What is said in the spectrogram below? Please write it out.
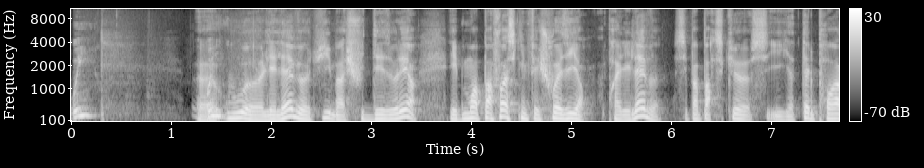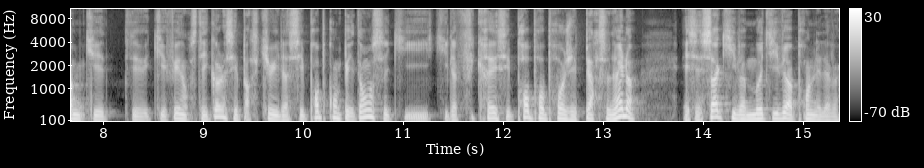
Oui. Euh, Où euh, l'élève, tu dis, bah, je suis désolé. Et moi, parfois, ce qui me fait choisir après l'élève, c'est pas parce qu'il y a tel programme qui est, qui est fait dans cette école, c'est parce qu'il a ses propres compétences et qu'il a fait créer ses propres projets personnels. Et c'est ça qui va me motiver à prendre l'élève.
